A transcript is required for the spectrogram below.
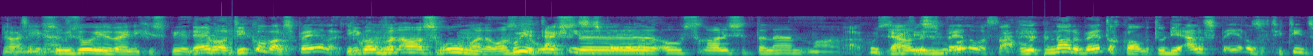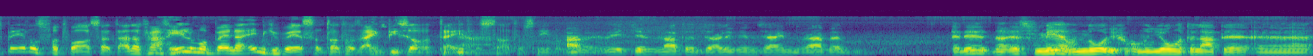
Ja, die heeft sowieso heel weinig gespeeld. Nee, die maar kwam, die kon wel spelen. die kwam van AS Roma, dat was technische grootste speler. eh, Australische talent. Maar Ja, goed, technische speler was dat. Goed, na de winter kwamen toen die 11 spelers of die 10 spelers wat was het. En dat werd helemaal bijna ingewisseld. Dat was echt een bizarre tijd. dat was niet normaal. Maar weet je, laten we duidelijk in zijn. We hebben, het is, er is meer nodig om een jongen te laten eh,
